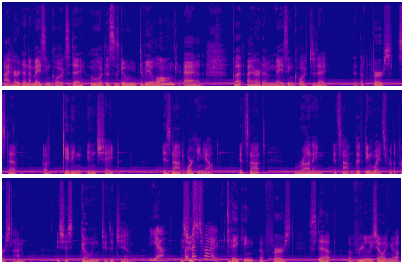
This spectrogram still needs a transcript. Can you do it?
I heard an amazing quote today. Ooh, this is going to be a long ad, but I heard an amazing quote today that the first step of getting in shape is not working out. It's not running. It's not lifting weights for the first time. It's just going to the gym. Yeah, It's but that's right. taking the first step of really showing up.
